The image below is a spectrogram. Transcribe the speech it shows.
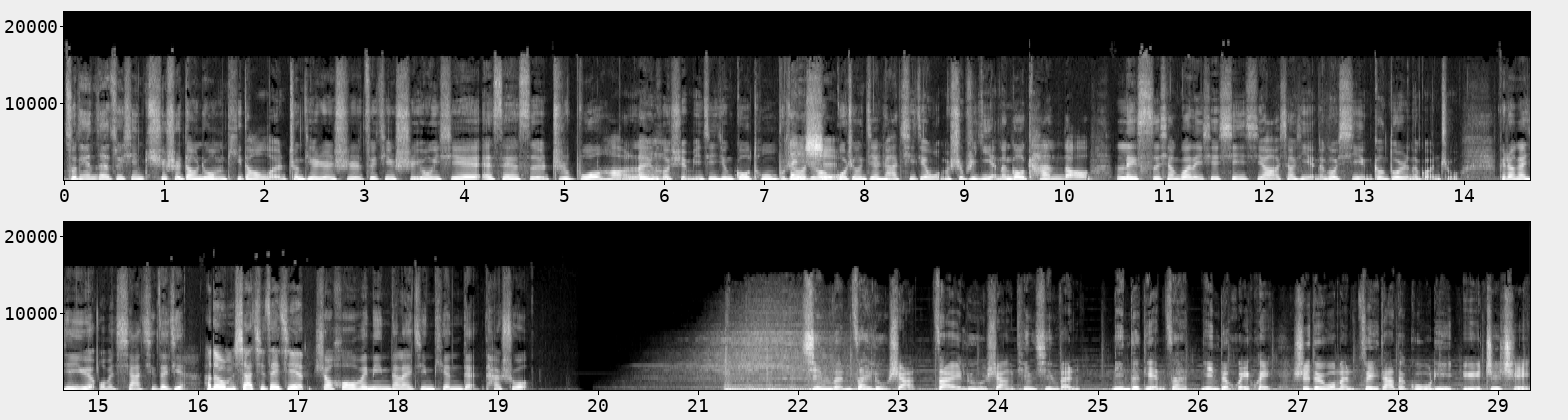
昨天在最新趋势当中，我们提到了政界人士最近使用一些 SS 直播哈，来和选民进行沟通。不知道这个国政监察期间，我们是不是也能够看到类似相关的一些信息啊？相信也能够吸引更多人的关注。非常感谢以月，我们下期再见。好的，我们下期再见。稍后为您带来今天的他说。新闻在路上，在路上听新闻。您的点赞、您的回馈是对我们最大的鼓励与支持。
